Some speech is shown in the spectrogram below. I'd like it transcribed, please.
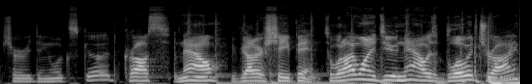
sure everything looks good. Cross. Now we've got our shape in. So what I want to do now is blow it dry.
